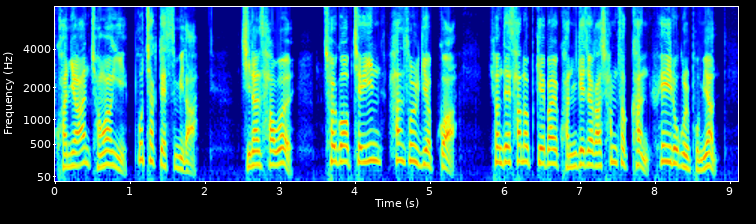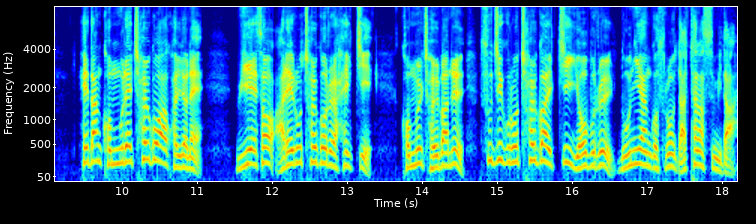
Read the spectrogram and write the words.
관여한 정황이 포착됐습니다. 지난 4월 철거업체인 한솔기업과 현대산업개발 관계자가 참석한 회의록을 보면 해당 건물의 철거와 관련해 위에서 아래로 철거를 할지 건물 절반을 수직으로 철거할지 여부를 논의한 것으로 나타났습니다.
